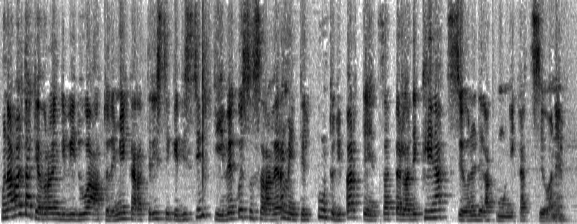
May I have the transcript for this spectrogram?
Una volta che avrò individuato le mie caratteristiche distintive, questo sarà veramente il punto di partenza per la declinazione della comunicazione.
